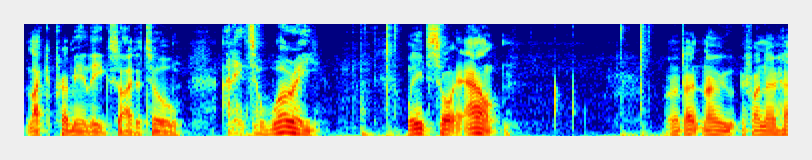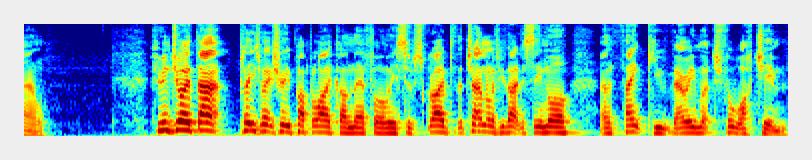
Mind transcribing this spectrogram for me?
like a Premier League side at all, and it's a worry. We need to sort it out. I don't know if I know how. If you enjoyed that, please make sure you pop a like on there for me. Subscribe to the channel if you'd like to see more. And thank you very much for watching.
